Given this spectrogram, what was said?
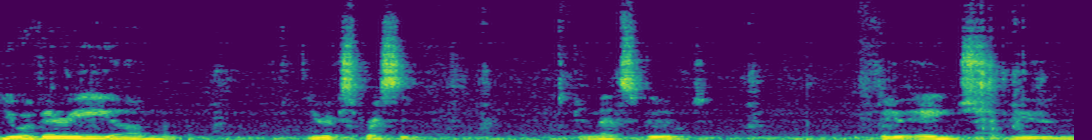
You are very, um, you're expressive, and that's good. For your age, you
